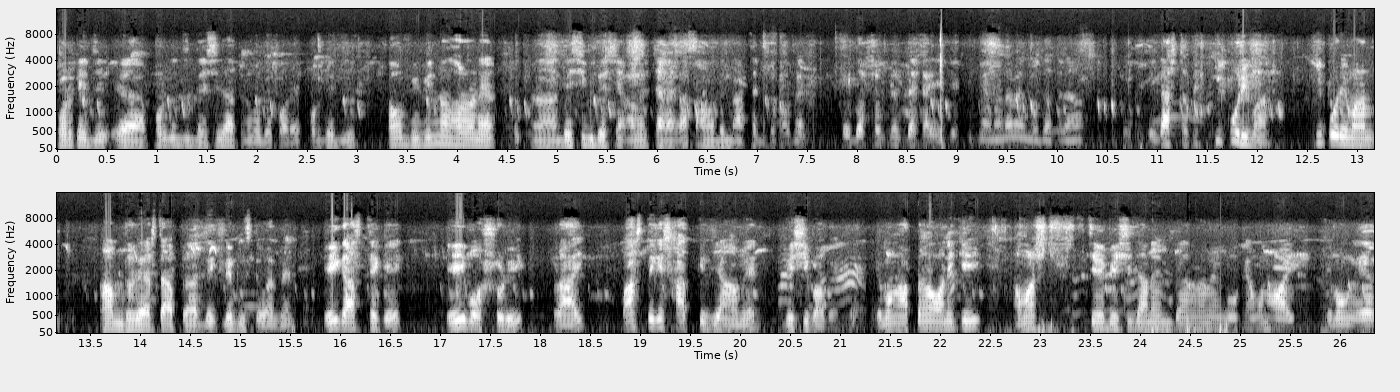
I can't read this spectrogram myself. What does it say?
four K G four K G দেশি জাতের মধ্যে পড়ে। ফোর কেজি সহ বিভিন্ন ধরনের দেশি বিদেশি আমের চারা গাছ আমাদের নার্সারিতে পাবেন। তো দর্শকদের দেখাই এটি একটি ব্যানানা ম্যাঙ্গো জাতের আম এই গাছটাতে কি পরিমাণ? কি পরিমাণ আম ধরে আসছে আপনারা দেখলে বুঝতে পারবেন। এই গাছ থেকে এই বছরই প্রায় পাঁচ থেকে সাত কেজি আমের বেশি পাবেন। এবং আপনারা অনেকেই আমার চেয়ে বেশি জানেন ব্যানানা ম্যাঙ্গো কেমন হয় এবং এর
